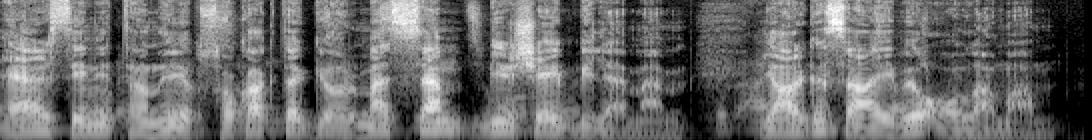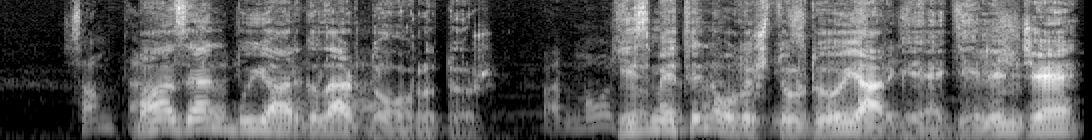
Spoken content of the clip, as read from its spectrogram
eğer seni tanıyıp sokakta görmezsem bir şey bilemem. Yargı sahibi olamam. Bazen bu yargılar doğrudur. Hizmetin oluşturduğu yargıya gelince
